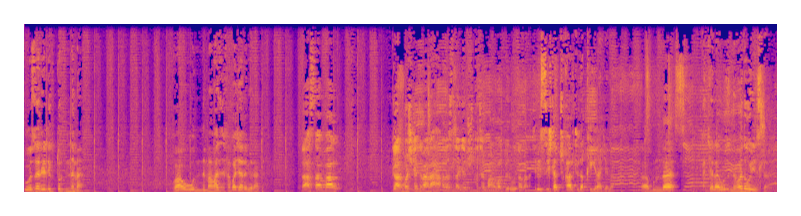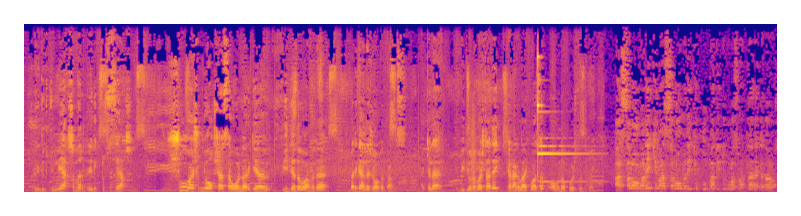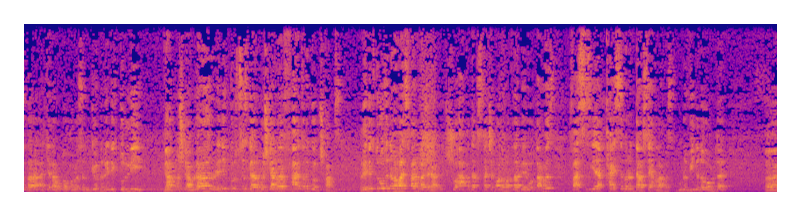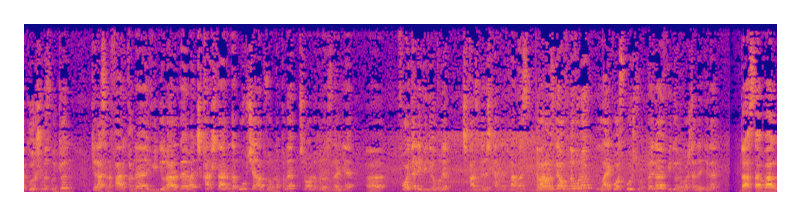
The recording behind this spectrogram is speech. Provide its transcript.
o'zi reduktor nima? Va u nima vazifa bajarib beradi? Dastavval garmoshka nimani haqida sizlarga qisqacha ma'lumot berib o'taman. Chiliksiz ishlab chiqarish juda qiyin akalar bunda akalar o'zi nima deb o'ylaysizlar reduktorli yaxshimi reduktorsiz yaxshimi? Shu va shunga o'xshash savollarga video davomida birgalikda javob topamiz. Akalar videoni boshladik kanalga layk bosib obuna bo'lib qo'yishni unutmang assalomu alaykum assalomu alaykum hurmatli youtube xizmatlari kanalimizlari akalar xudo xohlasa bugun reduktorli garmoshka bilan reduktorsiz garmoshkani farqini ko'rib chiqamiz. Reduktor o'zi nima vazifani bajaradi? Shu haqida qisqacha ma'lumotlar berib o'tamiz va sizga qaysi birini tavsiya qilamiz? Buni video davomida e, ko'rishimiz mumkin. Ikkalasini farqini videolarida va chiqarishlarini общий обзорni qilib chiroyli qilib sizlarga foydali video qilib chiqarib berishga harakat qilamiz. Kanalimizga obuna bo'lib layk bosib qo'yishni unutmanglar videoni boshladik akalar dastavval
